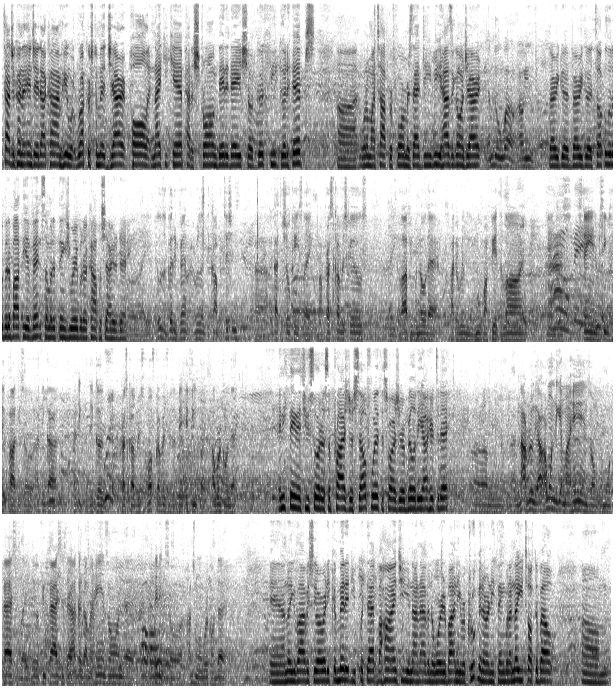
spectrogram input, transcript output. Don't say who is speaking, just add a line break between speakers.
Todderick Hunter, NJ.com here with Rutgers commit Jarrett Paul at Nike camp. Had a strong day today, showed good feet, good hips. Uh, one of my top performers at DB. How's it going, Jarrett?
I'm doing well. How are you?
Very good, very good. Talk a little bit about the event and some of the things you were able to accomplish out here today.
It was a good event. I really like the competition. Uh, I got to showcase like my press cover skills. Like a lot of people know that I can really move my feet at the line and just stay in the receiver's hip pocket. So I think I, I think I did good press coverage. Off coverage was a bit iffy, but I work on that.
Anything that you sort of surprised yourself with as far as your ability out here today?
Um, not really. I, I, wanted to get my hands on, on, more passes. Like there were a few passes that I could have got my hands on that I, I didn't. So I just want to work on that.
And I know you've obviously already committed. You put that behind you. You're not having to worry about any recruitment or anything. But I know you talked about um,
